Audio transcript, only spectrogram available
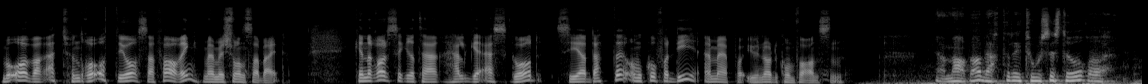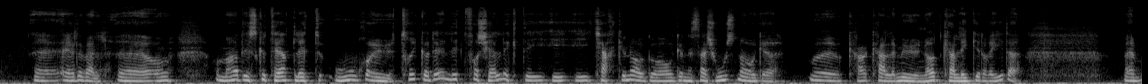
med over 180 års erfaring med misjonsarbeid. Generalsekretær Helge S. Gaard sier dette om hvorfor de er med på unådkonferansen. Ja, Vi har bare vært der de to siste åra, eh, er det vel. Eh, og, og, vi har diskutert litt ord og uttrykk, og det er litt forskjellig i, i, i Kirke-Norge og Organisasjons-Norge. Eh, hva kaller vi unådd, hva ligger der i det? Men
